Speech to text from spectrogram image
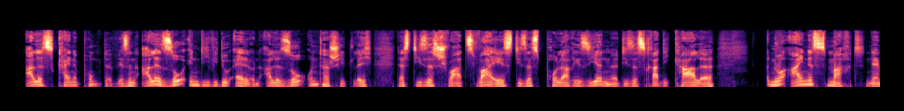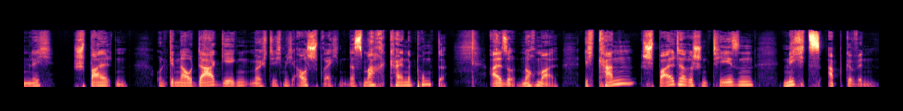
alles keine Punkte. Wir sind alle so individuell und alle so unterschiedlich, dass dieses Schwarz-Weiß, dieses Polarisierende, dieses Radikale nur eines macht, nämlich spalten. Und genau dagegen möchte ich mich aussprechen. Das macht keine Punkte. Also nochmal, ich kann spalterischen Thesen nichts abgewinnen.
